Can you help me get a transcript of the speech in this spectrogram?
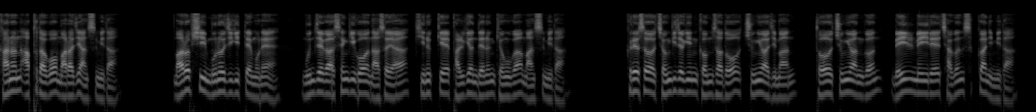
간은 아프다고 말하지 않습니다. 말없이 무너지기 때문에 문제가 생기고 나서야 뒤늦게 발견되는 경우가 많습니다. 그래서 정기적인 검사도 중요하지만 더 중요한 건 매일매일의 작은 습관입니다.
